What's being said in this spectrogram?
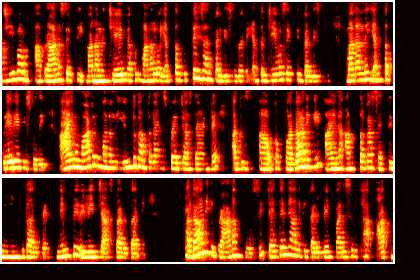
జీవం ఆ ప్రాణశక్తి మనల్ని చేరినప్పుడు మనలో ఎంత ఉత్తేజాన్ని కలిగిస్తుంది ఎంత జీవశక్తిని కలిగిస్తుంది మనల్ని ఎంత ప్రేరేపిస్తుంది ఆయన మాటలు మనల్ని ఎందుకు అంతగా ఇన్స్పైర్ చేస్తాయంటే అది ఆ ఒక పదానికి ఆయన అంతగా శక్తిని నింపుతారు ఫ్రెండ్స్ నింపి రిలీజ్ చేస్తారు దాన్ని. పదానికి ప్రాణం పోసి చైతన్యానికి కలిపే పరిశుద్ధ ఆత్మ.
